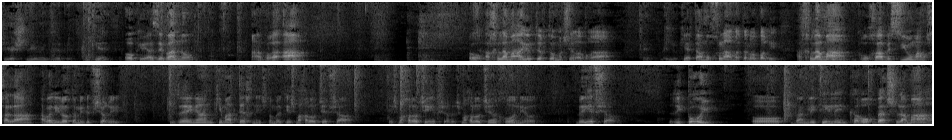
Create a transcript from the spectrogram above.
שישלים עם זה. כן, אוקיי, אז הבנו, הבראה, או החלמה יותר טוב מאשר הבראה, כן, בדיוק. כי אתה מוחלם, אתה לא בריא. החלמה כרוכה בסיום המחלה, אבל היא לא תמיד אפשרית, כי זה עניין כמעט טכני, זאת אומרת, יש מחלות שאפשר, יש מחלות שאי אפשר, יש מחלות שהן כרוניות, ואי אפשר. ריפוי, או באנגלית הילינג, כרוך בהשלמה,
